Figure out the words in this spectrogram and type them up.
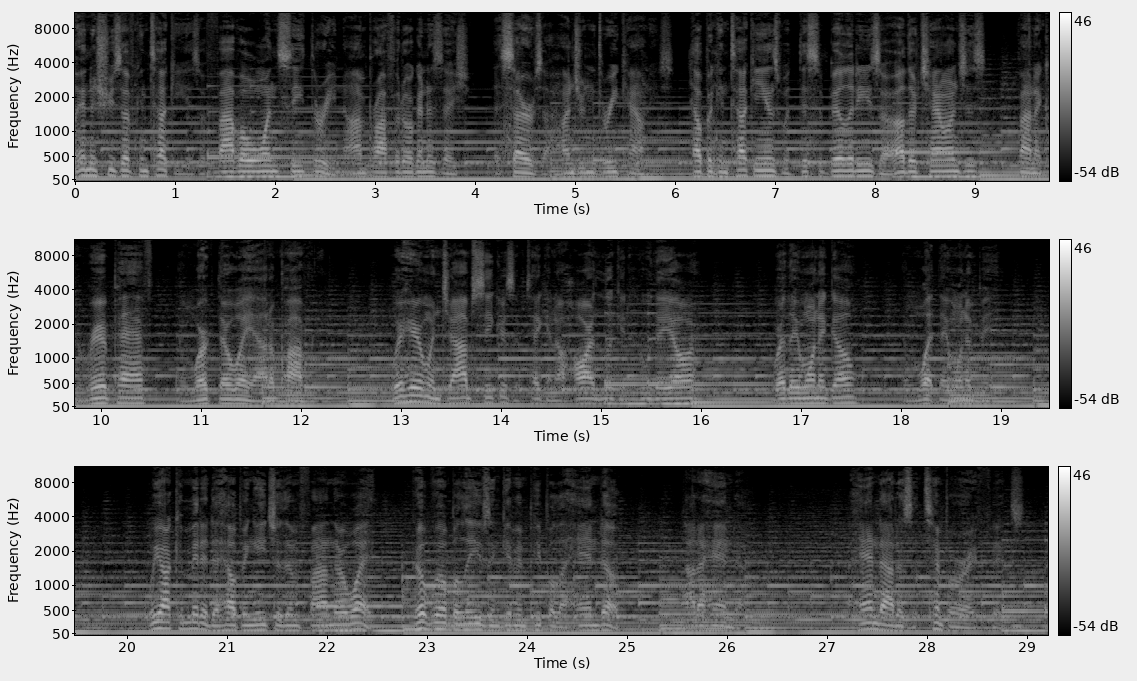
Industries of Kentucky is a 501c3 nonprofit organization that serves 103 counties, helping Kentuckians with disabilities or other challenges find a career path and work their way out of poverty. We're here when job seekers have taken a hard look at who they are, where they want to go, and what they want to be. We are committed to helping each of them find their way. Goodwill believes in giving people a hand up, not a handout. A handout is a temporary fix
